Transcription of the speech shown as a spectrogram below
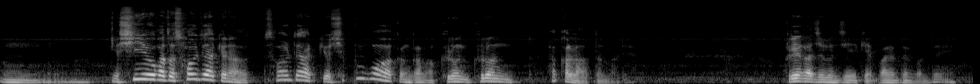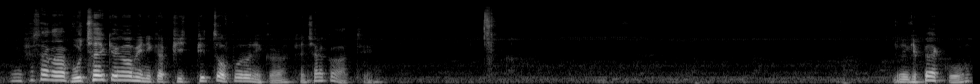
음, CEO가 또 서울대학교 나 서울대학교 식품공학과인가 막 그런 그런 학과를 나왔단 말이에요. 그래가지고 이제 이렇게 마련된 건데 회사가 무차익 경영이니까 빚, 빚도 없고 그러니까 괜찮을 것 같아. 이렇게 뺐고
